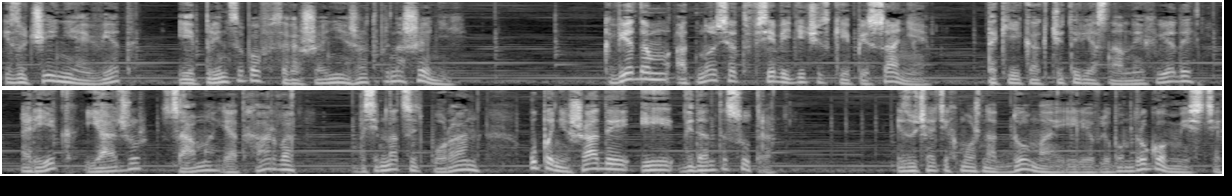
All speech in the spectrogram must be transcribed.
изучение вед и принципов совершения жертвоприношений. К ведам относят все ведические писания, такие как четыре основных веды — Рик, Яджур, Сама и Адхарва, 18 Пуран, Упанишады и Веданта-сутра. Изучать их можно дома или в любом другом месте.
